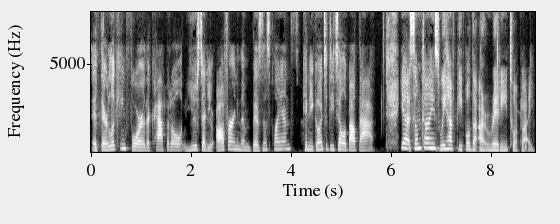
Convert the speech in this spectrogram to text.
If they're looking for the capital, you said you're offering them business plans. Can you go into detail about that? Yeah, sometimes we have people that are ready to apply.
